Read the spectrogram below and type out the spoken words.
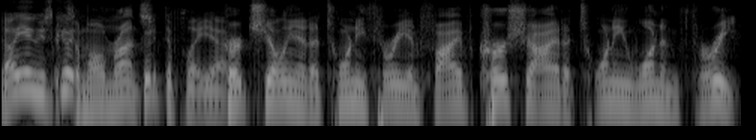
Oh yeah, he was Hit good. Some home runs. Good to play. Yeah. Curt Schilling at a 23 and 5, Kershaw at a 21 and 3.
